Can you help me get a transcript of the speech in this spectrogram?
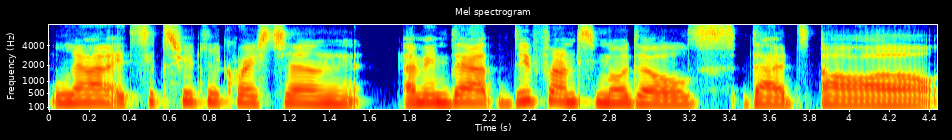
Yeah, it's a tricky question. I mean, there are different models that are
